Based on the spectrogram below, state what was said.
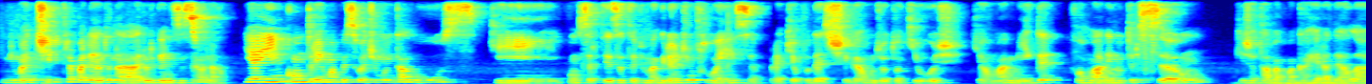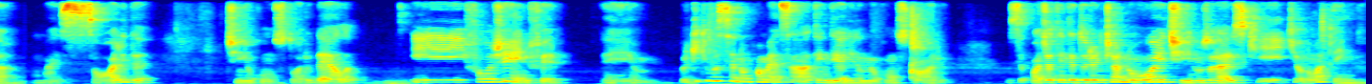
me mantive trabalhando na área organizacional. E aí encontrei uma pessoa de muita luz, que com certeza teve uma grande influência para que eu pudesse chegar onde eu tô aqui hoje, que é uma amiga formada em nutrição, que já estava com a carreira dela mais sólida, tinha o consultório dela, e falou: Jennifer, é, por que, que você não começa a atender ali no meu consultório? Você pode atender durante a noite e nos horários que, que eu não atendo.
